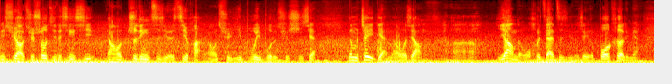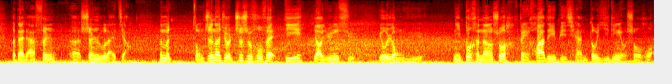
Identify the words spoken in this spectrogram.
你需要去收集的信息，然后制定自己的计划，然后去一步一步的去实现。那么这一点呢，我想，啊，一样的，我会在自己的这个播客里面和大家分呃深入来讲。那么总之呢，就是知识付费，第一要允许有冗余，你不可能说每花的一笔钱都一定有收获。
